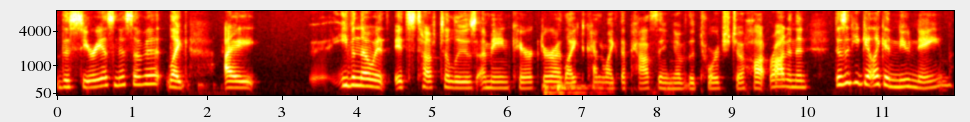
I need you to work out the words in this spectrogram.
the seriousness of it. Like I even though it it's tough to lose a main character, I liked kind of like the passing of the torch to Hot Rod, and then doesn't he get like a new name?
